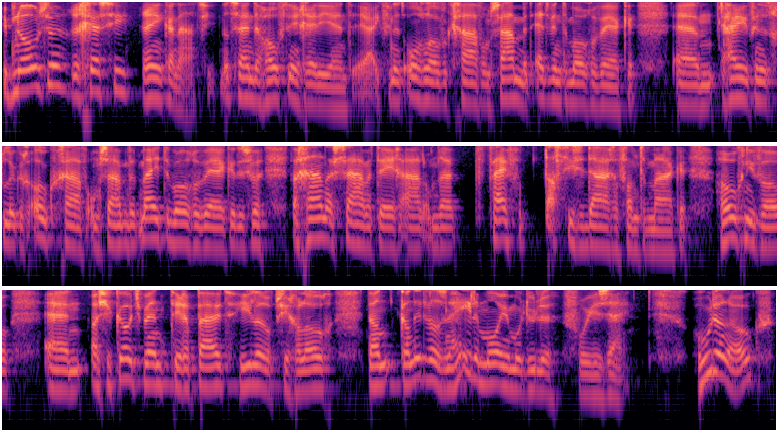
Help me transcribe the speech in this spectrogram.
Hypnose, regressie, reïncarnatie. Dat zijn de hoofdingrediënten. Ja, ik vind het ongelooflijk gaaf om samen met Edwin te mogen werken. Um, hij vindt het gelukkig ook gaaf om samen met mij te mogen werken. Dus we, we gaan er samen tegenaan om daar vijf fantastische dagen van te maken. Hoog niveau. En als je coach bent, therapeut, healer of psycholoog... dan kan dit wel eens een hele mooie module voor je zijn. Hoe dan ook,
